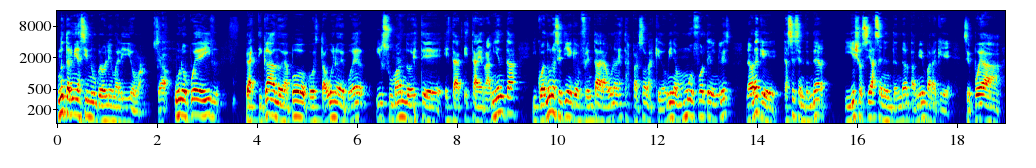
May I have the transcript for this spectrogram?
no termina siendo un problema el idioma. O sea, uno puede ir practicando de a poco, está bueno de poder ir sumando este, esta, esta herramienta y cuando uno se tiene que enfrentar a una de estas personas que dominan muy fuerte el inglés, la verdad que te haces entender y ellos se hacen entender también para que se pueda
